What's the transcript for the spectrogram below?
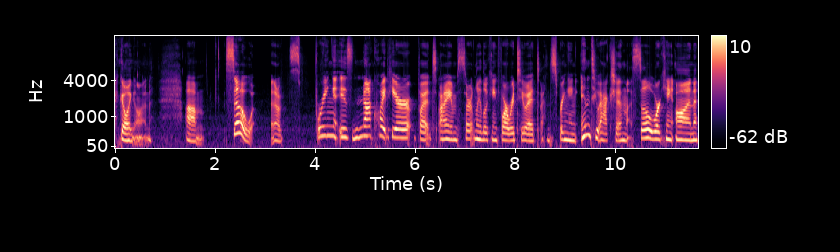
going on. Um, so, uh, spring is not quite here, but I am certainly looking forward to it. I'm springing into action, still working on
